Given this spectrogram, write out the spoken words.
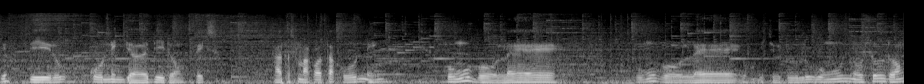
Tuh biru kuning jadi dong fix. Atas mahkota kuning. Ungu boleh. Ungu boleh. Hijau dulu ungu nusul dong.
